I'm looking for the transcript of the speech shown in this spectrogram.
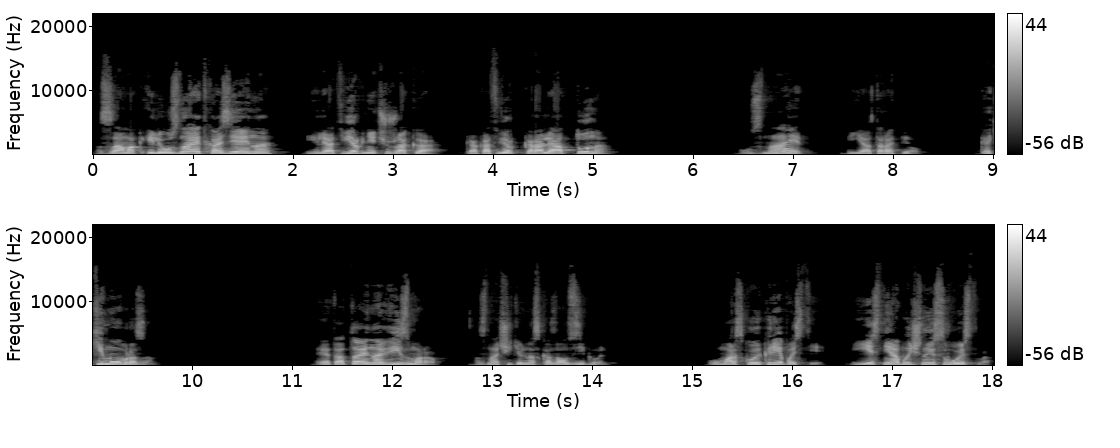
Замок или узнает хозяина, или отвергнет чужака, как отверг короля Аттона. Узнает? Я оторопел. Каким образом? Это тайна Визмаров, значительно сказал Зигвальд. У морской крепости есть необычные свойства.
